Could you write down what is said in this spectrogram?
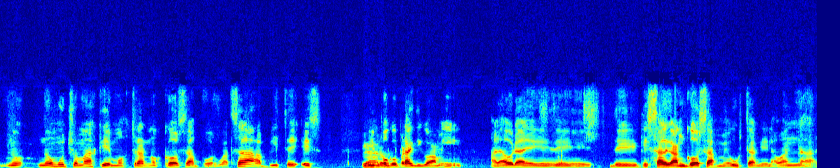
no, no mucho más que mostrarnos cosas por WhatsApp, ¿viste? Es, Claro. es poco práctico. A mí, a la hora de, de- de que salgan cosas, me gusta que la banda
